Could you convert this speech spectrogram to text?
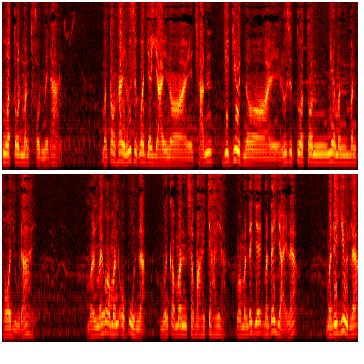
ตัวตนมันทนไม่ได้ มันต้องให้รู้สึกว่าใหญ่ๆหน่อย ฉันยืดๆหน่อย รู้สึกตัวตนเนี่ยมันมันพออยู่ได้ มันหมายว่ามันอบอุ่นอะ่ะ เหมือนกับมันสบายใจอะ่ะว่ามันได้มันได้ใหญ่แล้ว มันได้ยืดแล้ว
